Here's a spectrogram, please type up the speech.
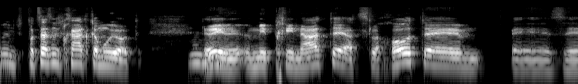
לא, מתפוצץ מבחינת כמויות. תראי, מבחינת הצלחות, זה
